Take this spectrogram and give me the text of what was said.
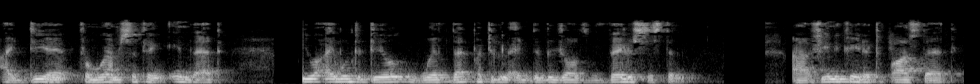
idea from where I'm sitting in that you are able to deal with that particular individual's value system. Uh, she indicated to us that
